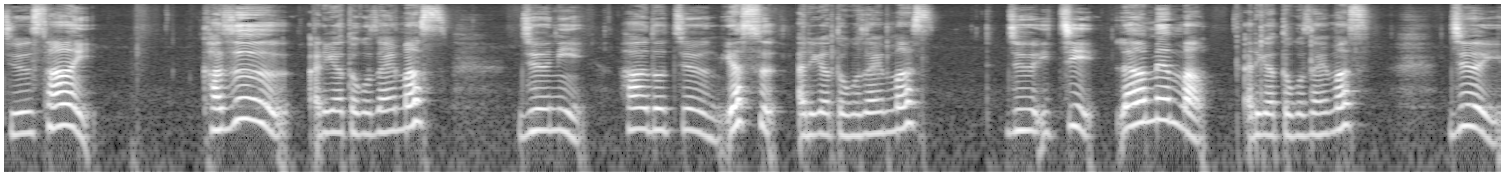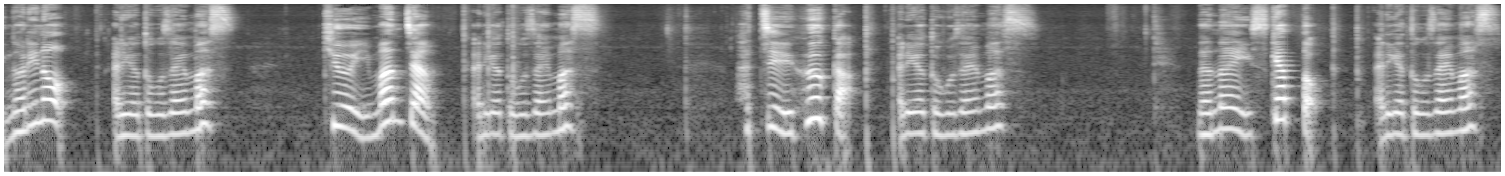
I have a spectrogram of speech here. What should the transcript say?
13位。カズーありがとうございます。12位ハードチューンやすありがとうございます。11位ラーメンマンありがとうございます。10位のりのありがとうございます。9位まんちゃんありがとうございます。8位風花ありがとうございます。7位スキャットありがとうございます。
